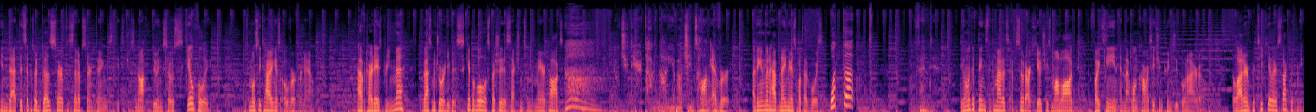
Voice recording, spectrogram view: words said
in that this episode does serve to set up certain things, it's just not doing so skillfully. It's mostly tiding us over for now. Avatar Day is pretty meh. The vast majority of it is skippable, especially the sections when the mayor talks. Don't you dare talk naughty about James Hong ever. I think I'm gonna have nightmares about that voice. What the? The only good things to come out of this episode are Kyoshi's monologue, the fight scene, and that one conversation between Zuko and Iroh. The latter in particular stuck with me.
